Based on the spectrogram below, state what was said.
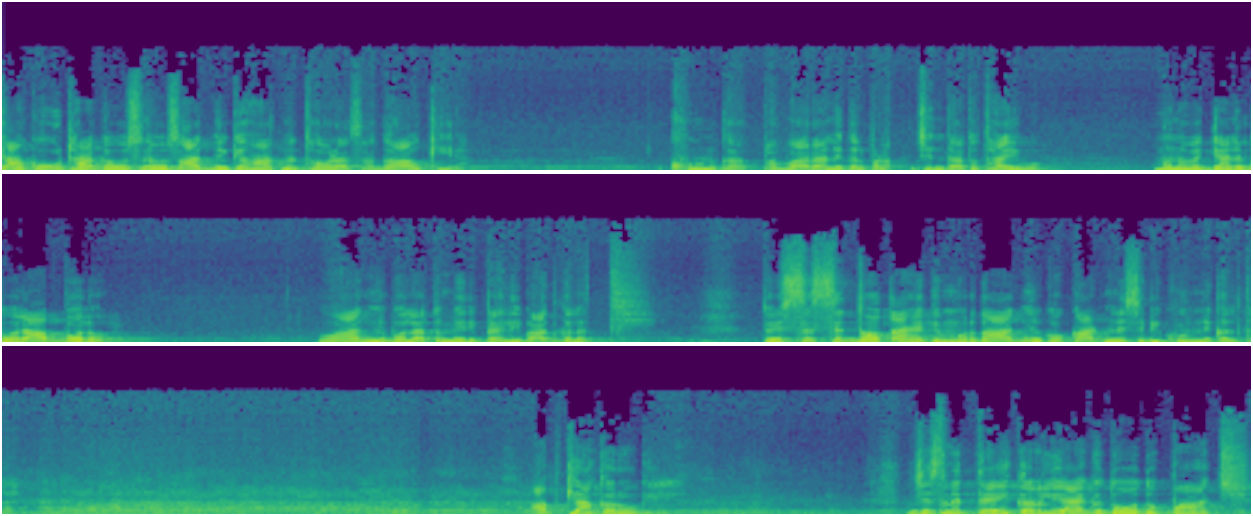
चाकू उठा कर उसने उस आदमी के हाथ में थोड़ा सा घाव किया। खून का फव्वारा निकल पड़ा, ज़िंदा तो था ही वो। मनोवैज्ञानिक बोला, आप बोलो। वो आदमी बोला तो मेरी पहली बात गलत थी। तो इससे सिद्ध होता है कि मुर्दा आदमी को काटने से भी खून निकलता है। आप क्या करोगे? जिसने तय कर लिया है कि दो दो पाँच,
